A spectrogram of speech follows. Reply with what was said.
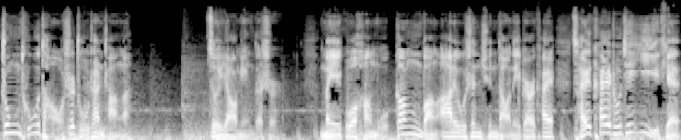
中途岛是主战场啊。最要命的是，美国航母刚往阿留申群岛那边开，才开出去一天，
